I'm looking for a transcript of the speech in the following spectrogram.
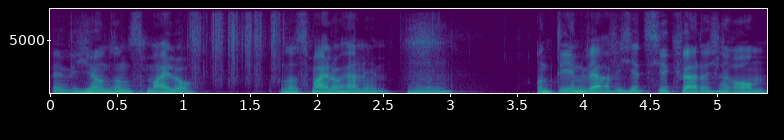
wenn wir hier unseren Smilo, unseren Smilo hernehmen. Mhm. Und den werfe ich jetzt hier quer durch den Raum.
